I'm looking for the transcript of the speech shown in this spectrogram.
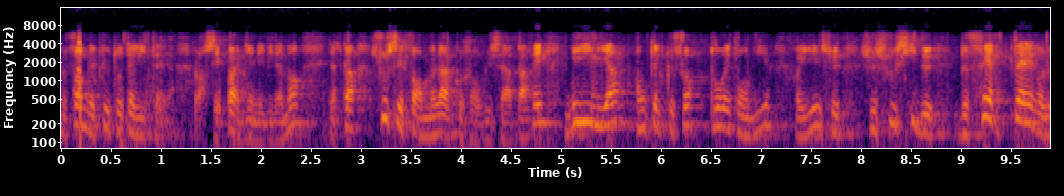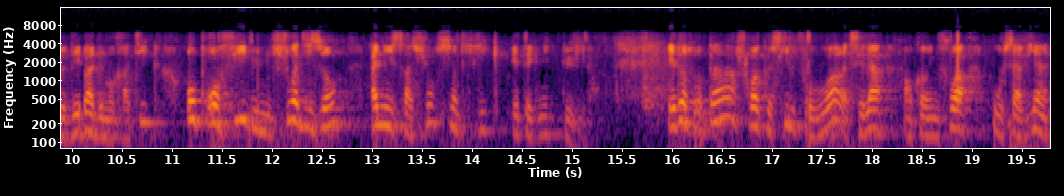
les, formes les plus totalitaires. Alors c'est pas bien évidemment, n'est-ce pas, sous ces formes-là qu'aujourd'hui ça apparaît, mais il y a en quelque sorte, pourrait-on dire, voyez, ce, ce souci de, de faire taire le débat démocratique au profit d'une soi-disant administration scientifique et technique du vivant. Et d'autre part, je crois que ce qu'il faut voir, et c'est là, encore une fois, où ça vient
